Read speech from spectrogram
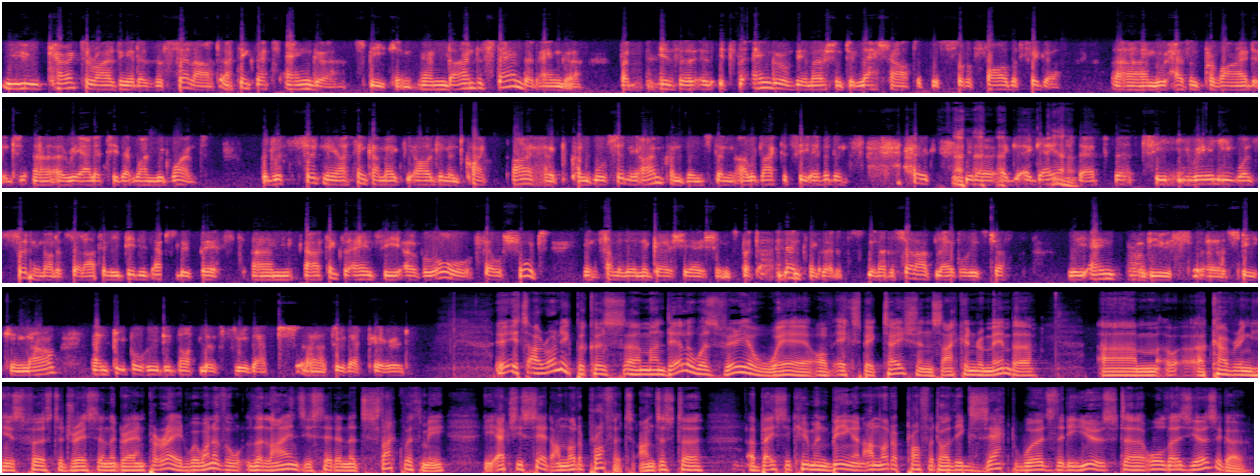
you characterizing it as a sellout, I think that's anger speaking, and I understand that anger. But it's, a, it's the anger of the emotion to lash out at this sort of father figure um, who hasn't provided uh, a reality that one would want. But with, certainly, I think I make the argument quite. I hope, well, certainly, I'm convinced, and I would like to see evidence, you know, against yeah. that. That he really was certainly not a sellout, and he did his absolute best. Um, I think the ANC overall fell short in some of the negotiations, but I don't think that it's you know the sellout label is just the anger of youth uh, speaking now, and people who did not live through that uh, through that period. It's ironic because uh, Mandela was very aware of expectations. I can remember um, uh, covering his first address in the Grand Parade, where one of the, the lines he said, and it stuck with me, he actually said, I'm not a prophet. I'm just a, a basic human being, and I'm not a prophet, are the exact words that he used uh, all those years ago.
